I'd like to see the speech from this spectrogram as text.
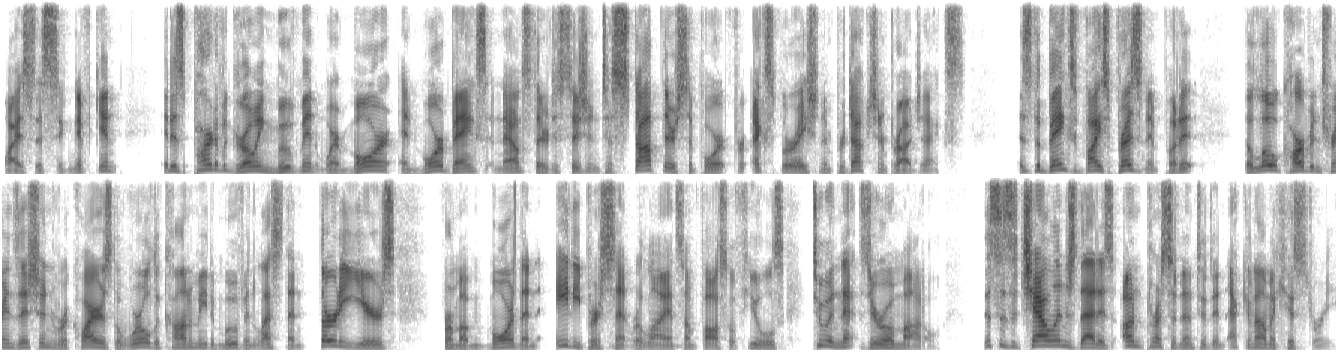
Why is this significant? It is part of a growing movement where more and more banks announce their decision to stop their support for exploration and production projects. As the bank's vice president put it, the low carbon transition requires the world economy to move in less than 30 years from a more than 80% reliance on fossil fuels to a net zero model. This is a challenge that is unprecedented in economic history.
